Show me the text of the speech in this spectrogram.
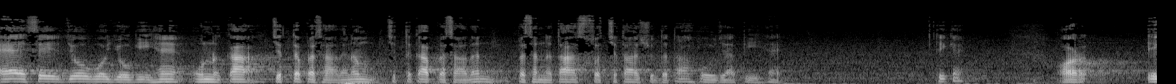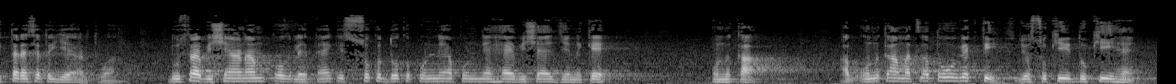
ऐसे जो वो योगी हैं, उनका चित्त प्रसादनम चित्त का प्रसादन, प्रसन्नता, स्वच्छता, शुद्धता हो जाती है। ठीक है? और एक तरह से तो ये अर्थ हुआ। दूसरा विषयाणाम को लेते हैं कि सुख, दुख, पुण्य पुण्य है विषय जिनके, उनका। अब उनका मतलब तो वो व्यक्ति, जो सुखी, दुखी है।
